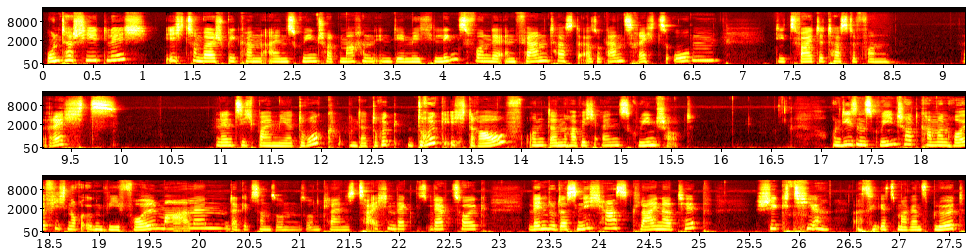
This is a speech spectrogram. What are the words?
unterschiedlich. Ich zum Beispiel kann einen Screenshot machen, indem ich links von der Entfernen-Taste, also ganz rechts oben, die zweite Taste von rechts nennt sich bei mir Druck und da drück, drück ich drauf und dann habe ich einen Screenshot. Und diesen Screenshot kann man häufig noch irgendwie vollmalen. Da gibt's dann so ein, so ein kleines Zeichenwerkzeug. Wenn du das nicht hast, kleiner Tipp, schick dir, also jetzt mal ganz blöd,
